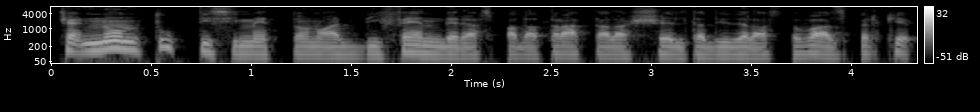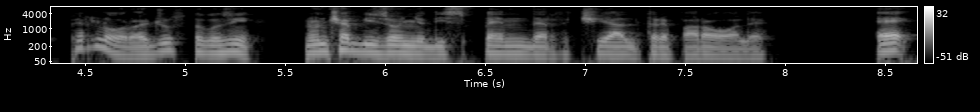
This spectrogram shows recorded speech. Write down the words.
Cioè, non tutti si mettono a difendere a spada tratta la scelta di The Last of Us, perché per loro è giusto così, non c'è bisogno di spenderci altre parole. È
